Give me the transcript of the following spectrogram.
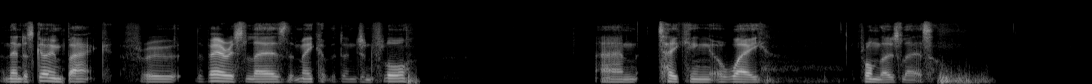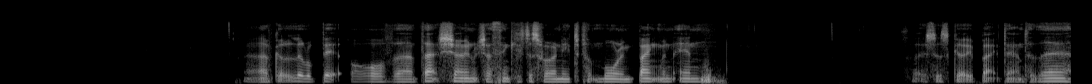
and then just going back through the various layers that make up the dungeon floor and taking away from those layers. Uh, I've got a little bit of uh, that shown, which I think is just where I need to put more embankment in. So let's just go back down to there.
